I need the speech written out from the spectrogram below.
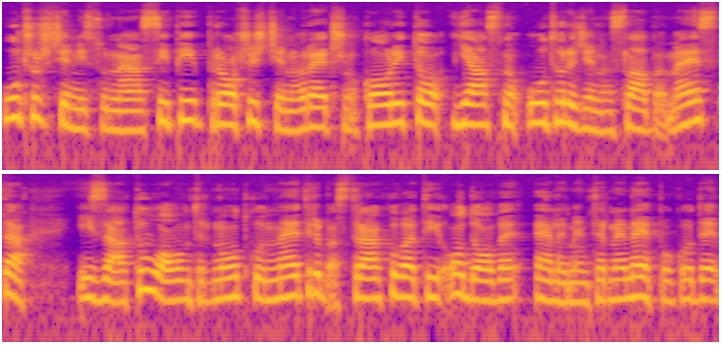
učvršćeni su nasipi, pročišćeno rečno korito, jasno utvrđena slaba mesta i zato u ovom trenutku ne treba strahovati od ove elementarne nepogode.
